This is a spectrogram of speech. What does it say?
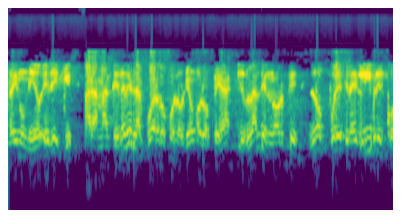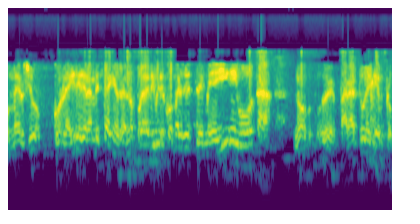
Reino Unido es de que para mantener el acuerdo con la Unión Europea, Irlanda del Norte no puede tener libre comercio con la isla de Gran Bretaña, o sea, no puede haber libre comercio entre Medellín y Bogotá. No, eh, para tu ejemplo,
